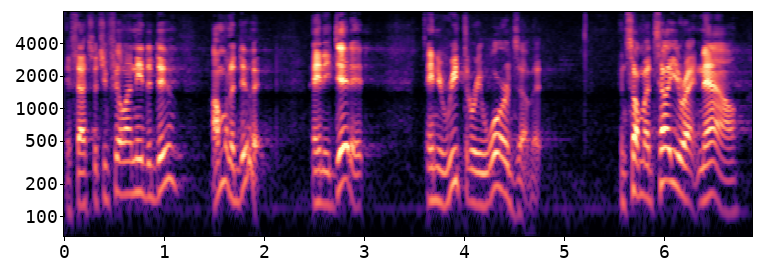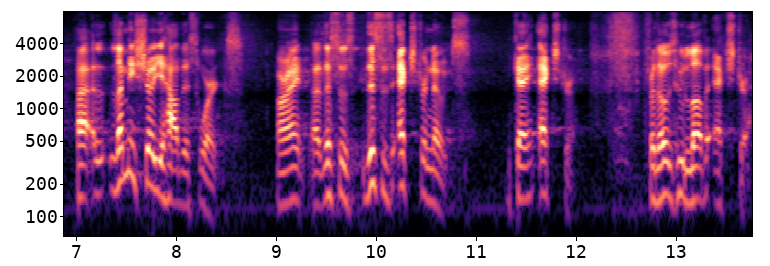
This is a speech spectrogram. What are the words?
if that's what you feel I need to do, I'm going to do it. And he did it, and you reaped the rewards of it. And so I'm going to tell you right now, uh, let me show you how this works. All right? Uh, this, is, this is extra notes, okay? Extra. For those who love extra.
